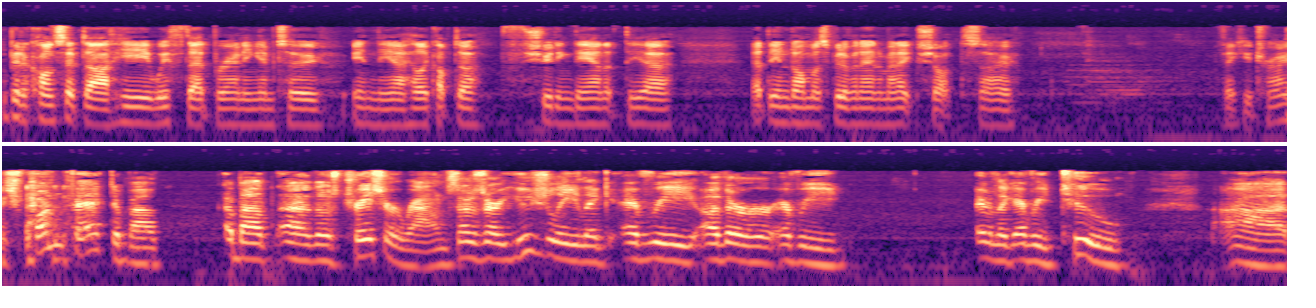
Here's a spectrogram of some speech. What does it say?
a bit of concept art here with that Browning M2 in the uh, helicopter shooting down at the uh, at the Indominus, bit of an animatic shot. So, thank you, Trey. Fun fact about about uh, those tracer rounds; those are usually like every other every, every like every two uh,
